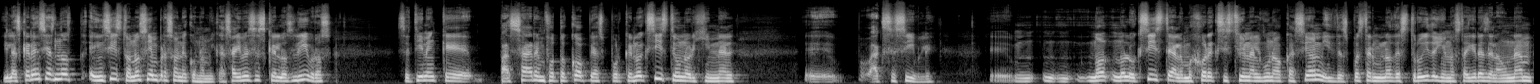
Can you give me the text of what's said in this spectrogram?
Y las carencias, no, insisto, no siempre son económicas. Hay veces que los libros se tienen que pasar en fotocopias porque no existe un original eh, accesible. Eh, no, no, lo existe, a lo mejor existió en alguna ocasión y después terminó destruido y en los talleres de la UNAM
